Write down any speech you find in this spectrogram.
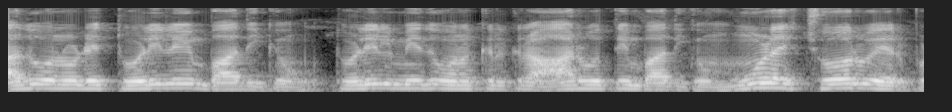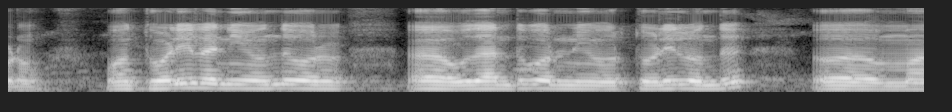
அது உன்னுடைய தொழிலையும் பாதிக்கும். தொழில் மீது உனக்கு இருக்கிற ஆர்வத்தையும் பாதிக்கும். மூளை சோர்வு ஏற்படும். உன் தொழிலை நீ வந்து ஒரு உதாரணத்துக்கு ஒரு நீ ஒரு தொழில் வந்து ம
